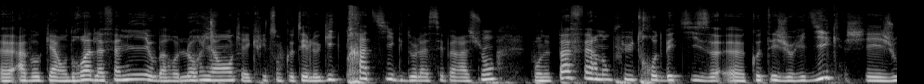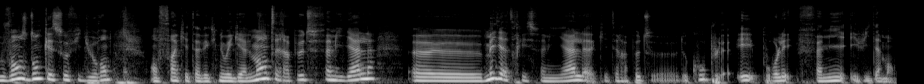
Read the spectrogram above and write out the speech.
euh, avocat en droit de la famille au barreau de Lorient, qui a écrit de son côté le guide pratique de la séparation pour ne pas faire non plus trop de bêtises euh, côté juridique chez Jouvence, donc et Sophie Durand, enfin qui est avec nous également, thérapeute familiale, euh, médiatrice familiale, qui est thérapeute de couple et pour les familles évidemment.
